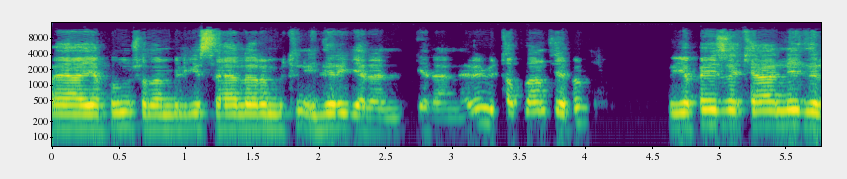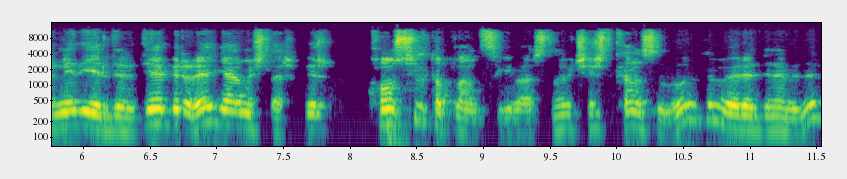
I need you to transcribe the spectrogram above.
veya yapılmış olan bilgisayarların bütün ileri gelen gelenleri bir toplantı yapıp yapay zeka nedir ne değildir diye bir araya gelmişler. Bir konsül toplantısı gibi aslında bir çeşit council bu değil mi öyle denebilir.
